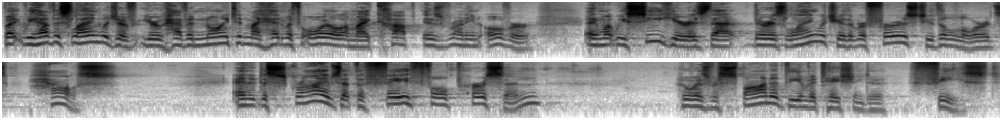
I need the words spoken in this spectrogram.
but we have this language of, You have anointed my head with oil, and my cup is running over. And what we see here is that there is language here that refers to the Lord's house. And it describes that the faithful person who has responded to the invitation to feast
